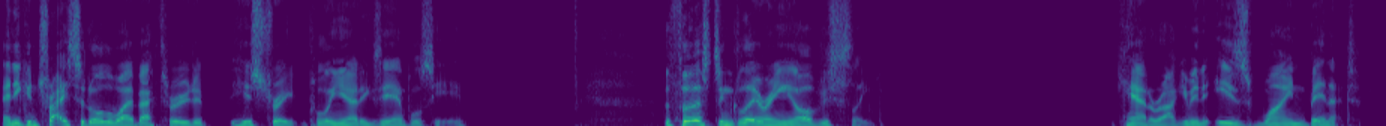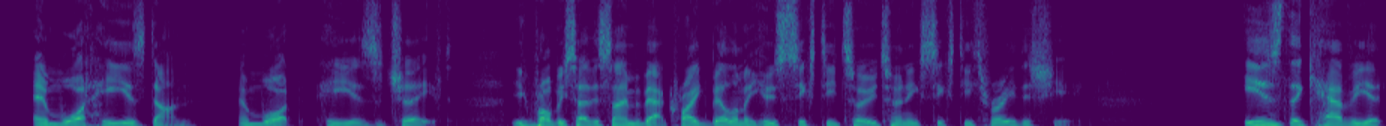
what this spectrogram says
and you can trace it all the way back through to history, pulling out examples here. The first and glaring, obviously, counter argument is Wayne Bennett and what he has done and what he has achieved. You can probably say the same about Craig Bellamy, who's 62, turning 63 this year. Is the caveat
